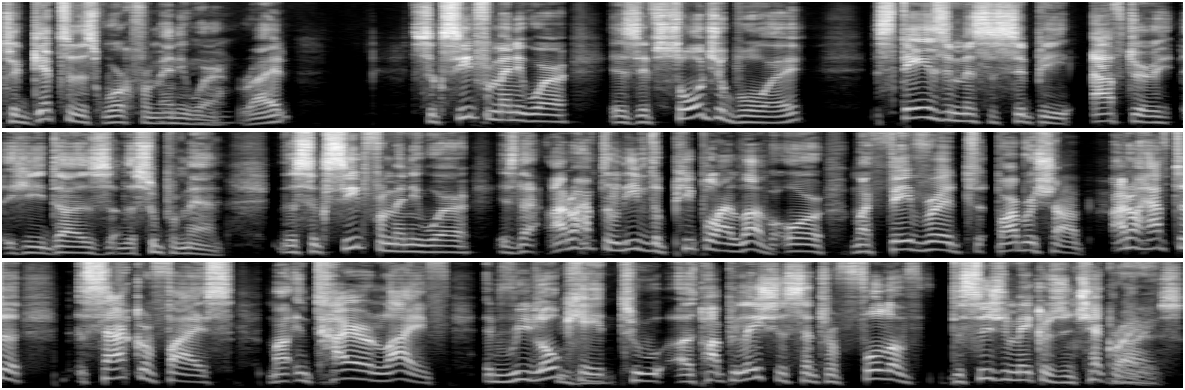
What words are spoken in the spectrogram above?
to get to this work from anywhere, right? Succeed from anywhere is if Soulja Boy stays in Mississippi after he does the Superman. The succeed from anywhere is that I don't have to leave the people I love or my favorite barbershop. I don't have to sacrifice my entire life and relocate to a population center full of decision makers and check writers,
